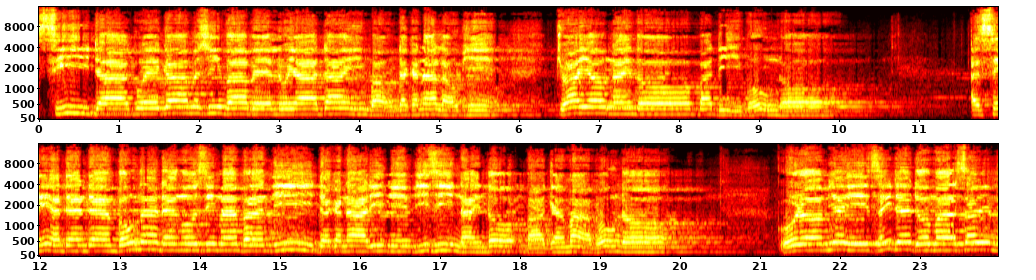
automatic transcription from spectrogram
စီတာကွယ်ကမရှိပါပဲလူရတိုင်းပေါင်းတက္ကနာလောက်ဖြင့်ကြွားရောက်နိုင်သောပတ္တိဘုံတော်အစင်အတန်တန်ဘုံသာတန်ကိုစီမံဖန်တီးတက္ကနာရီဖြင့်ပြီးစီးနိုင်သောဘာကမ္မဘုံတော် ကိုရောမြတ်ဤစိတ်တတော်မှာစာဝိမ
